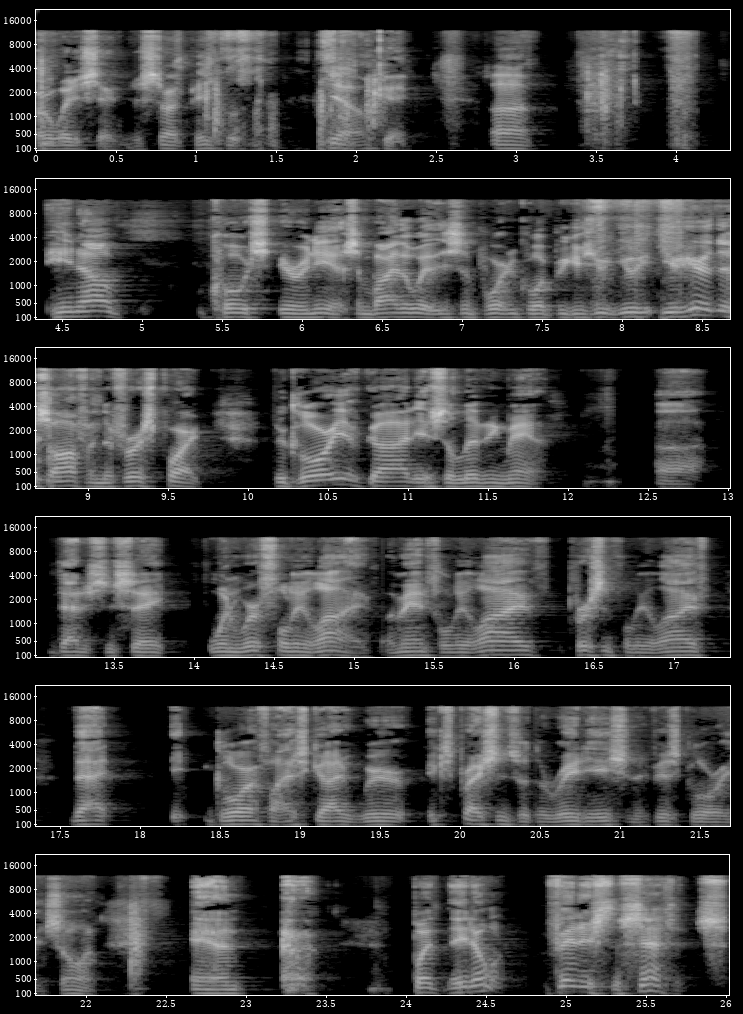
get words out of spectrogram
or wait a second, to start page. Yeah, okay. Uh, he now quotes Irenaeus, and by the way, this is an important quote because you you you hear this often. The first part, the glory of God is the living man. Uh, that is to say, when we're fully alive, a man fully alive, a person fully alive, that glorifies God. We're expressions of the radiation of His glory, and so on. And but they don't finish the sentence.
